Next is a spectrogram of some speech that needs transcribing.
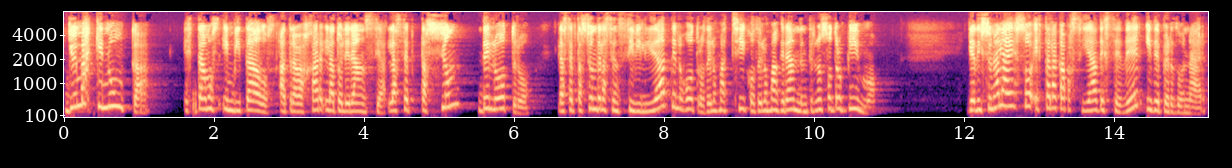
Y hoy más que nunca estamos invitados a trabajar la tolerancia, la aceptación del otro, la aceptación de la sensibilidad de los otros, de los más chicos, de los más grandes, entre nosotros mismos. Y adicional a eso está la capacidad de ceder y de perdonar.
